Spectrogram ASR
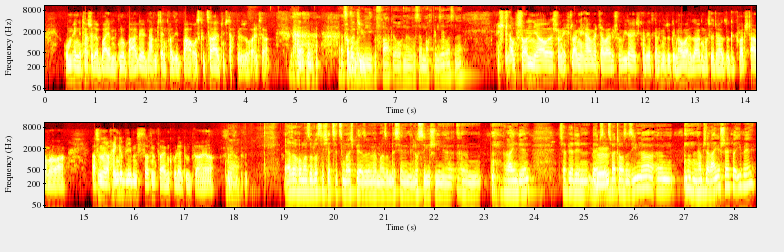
Umhängetasche dabei mit nur Bargeld und habe mich dann quasi bar ausgezahlt und ich dachte mir so, Alter. Ja. Hast du auch irgendwie gefragt auch, ne, was er macht und sowas, ne? Ich glaube schon, ja, aber das ist schon echt lange her mittlerweile schon wieder. Ich kann jetzt gar nicht mehr so genau sagen, was wir da so gequatscht haben, aber was mir noch hängen geblieben ist, ist auf jeden Fall ein cooler Dude war, ja. ja. Ja, ist auch immer so lustig jetzt hier zum Beispiel, also wenn wir mal so ein bisschen in die lustige Schiene ähm, reingehen. Ich habe ja den Babes mhm. 2007er, ähm, habe ich ja reingestellt bei eBay.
